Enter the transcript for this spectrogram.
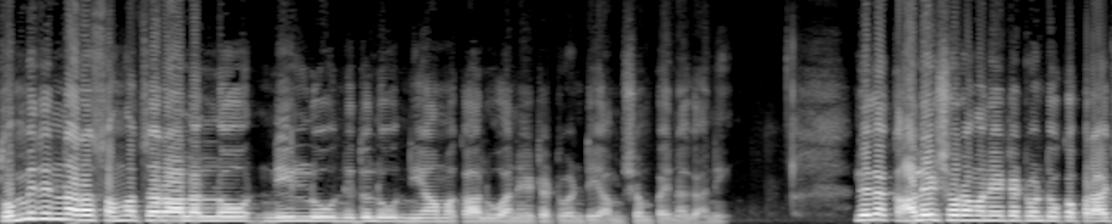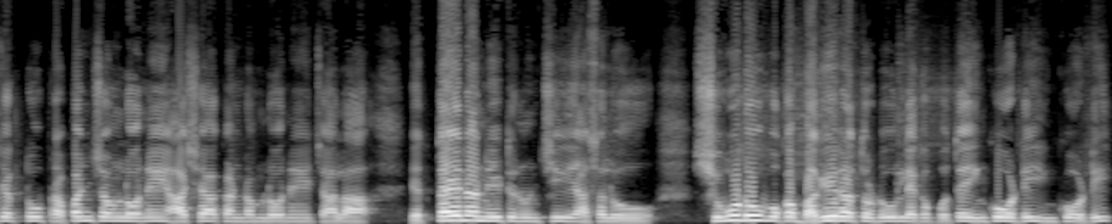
తొమ్మిదిన్నర సంవత్సరాలలో నీళ్ళు నిధులు నియామకాలు అనేటటువంటి అంశం పైన కానీ లేదా కాళేశ్వరం అనేటటువంటి ఒక ప్రాజెక్టు ప్రపంచంలోనే ఆసియాఖండంలోనే చాలా ఎత్తైన నీటి నుంచి అసలు శివుడు ఒక భగీరథుడు లేకపోతే ఇంకోటి ఇంకోటి.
